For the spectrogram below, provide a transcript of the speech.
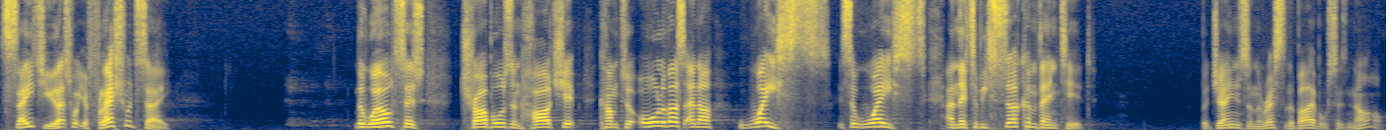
say to you. That's what your flesh would say. The world says troubles and hardship come to all of us and are wastes. It's a waste, and they're to be circumvented. But James and the rest of the Bible says no.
